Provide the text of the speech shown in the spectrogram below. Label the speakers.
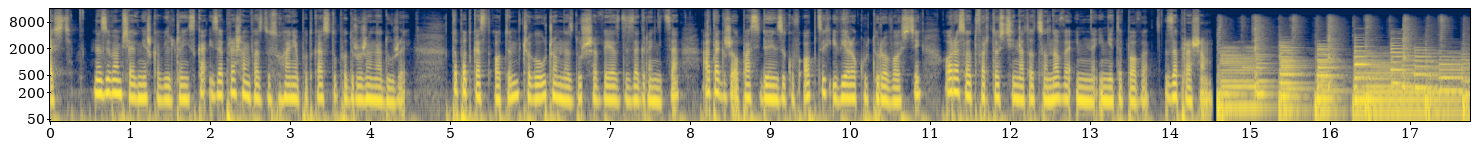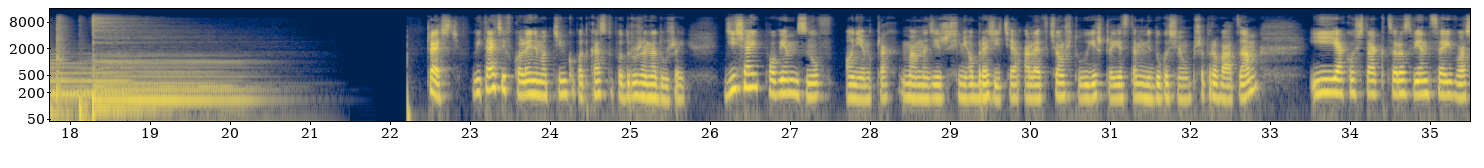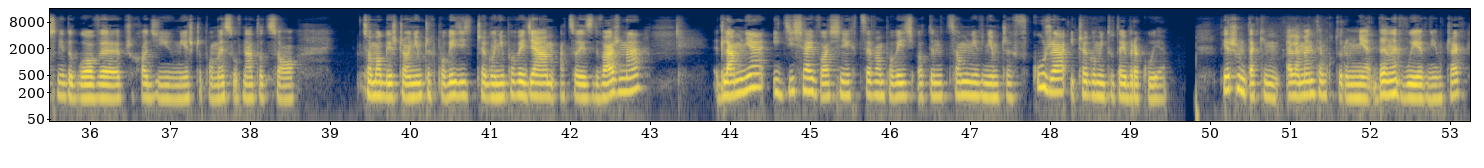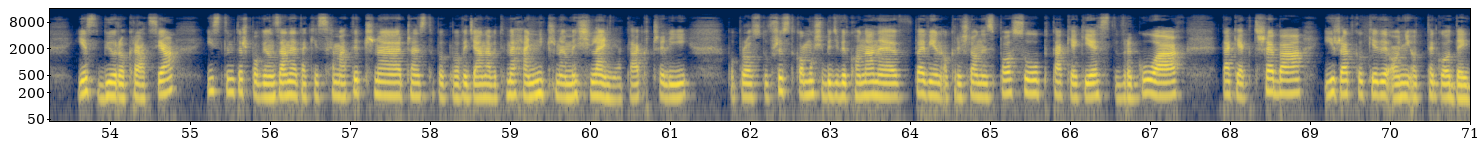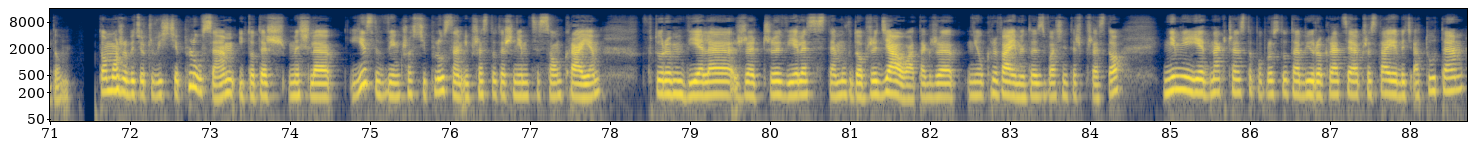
Speaker 1: Cześć, nazywam się Agnieszka Wielczyńska i zapraszam Was do słuchania podcastu Podróże na dłużej. To podcast o tym, czego uczą nas dłuższe wyjazdy za granicę, a także o pasji do języków obcych i wielokulturowości oraz o otwartości na to, co nowe, inne i nietypowe. Zapraszam. Cześć, witajcie w kolejnym odcinku podcastu Podróże na dłużej. Dzisiaj powiem znów o Niemczech. Mam nadzieję, że się nie obrazicie, ale wciąż tu jeszcze jestem, niedługo się przeprowadzam. I jakoś tak coraz więcej właśnie do głowy przychodzi mi jeszcze pomysłów na to, co, co mogę jeszcze o Niemczech powiedzieć, czego nie powiedziałam, a co jest ważne dla mnie. I dzisiaj właśnie chcę Wam powiedzieć o tym, co mnie w Niemczech wkurza i czego mi tutaj brakuje. Pierwszym takim elementem, który mnie denerwuje w Niemczech, jest biurokracja i z tym też powiązane takie schematyczne, często by powiedziała nawet mechaniczne myślenie, tak? Czyli po prostu wszystko musi być wykonane w pewien określony sposób, tak jak jest w regułach, tak jak trzeba i rzadko kiedy oni od tego odejdą. To może być oczywiście plusem i to też myślę jest w większości plusem i przez to też Niemcy są krajem, w którym wiele rzeczy, wiele systemów dobrze działa. Także nie ukrywajmy, to jest właśnie też przez to. Niemniej jednak często po prostu ta biurokracja przestaje być atutem,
